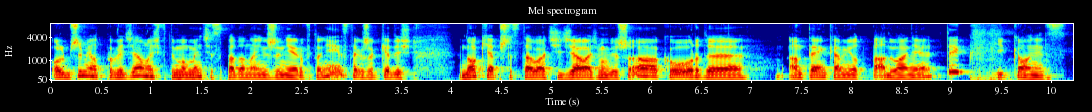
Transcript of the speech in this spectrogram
olbrzymia odpowiedzialność w tym momencie spada na inżynierów. To nie jest tak, że kiedyś Nokia przestała ci działać, mówisz, o kurde, antenka mi odpadła, nie? Tyk i koniec.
